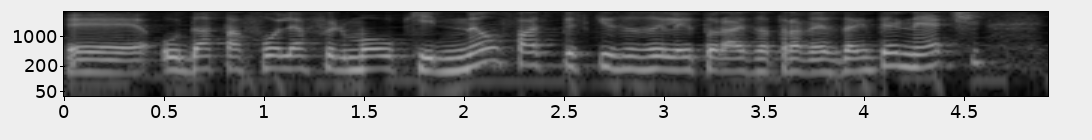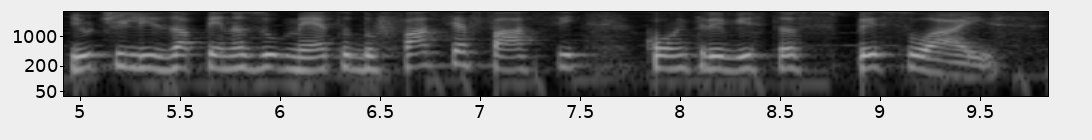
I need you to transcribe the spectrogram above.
É, o Datafolha afirmou que não faz pesquisas eleitorais através da internet e utiliza apenas o método face a face com entrevistas pessoais.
